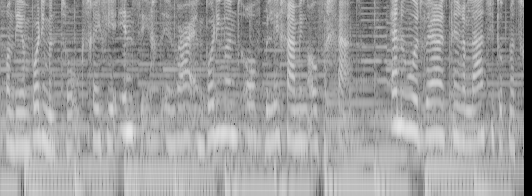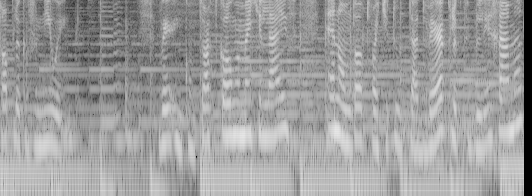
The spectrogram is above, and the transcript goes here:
van The Embodiment Talks geven je inzicht in waar embodiment of belichaming over gaat en hoe het werkt in relatie tot maatschappelijke vernieuwing. Weer in contact komen met je lijf en om dat wat je doet daadwerkelijk te belichamen,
